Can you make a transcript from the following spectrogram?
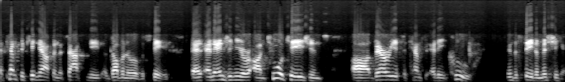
attempt to kidnap and assassinate a governor of a state and, and engineer on two occasions various attempts at a coup in the state of Michigan.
